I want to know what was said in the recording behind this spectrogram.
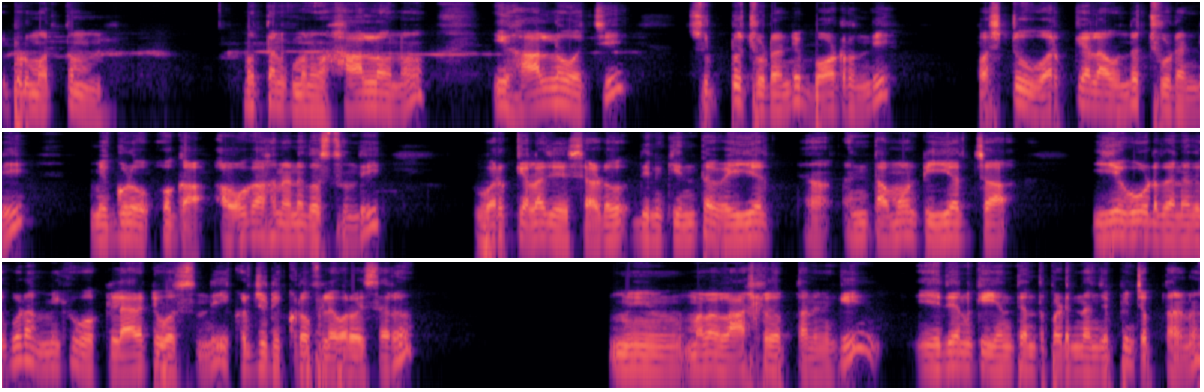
ఇప్పుడు మొత్తం మొత్తానికి మనం హాల్లో ఉన్నాం. ఈ హాల్లో వచ్చి చుట్టూ చూడండి బార్డర్ ఉంది. ఫస్ట్ వర్క్ ఎలా ఉందో చూడండి. మీకు కూడా ఒక అవగాహన అనేది వస్తుంది. వర్క్ ఎలా చేశాడు దీనికి ఇంత వెయ్య ఇంత అమౌంట్ ఇవ్వచ్చా ఇవ్వకూడదు అనేది కూడా మీకు ఒక క్లారిటీ వస్తుంది. ఇక్కడ చూడు ఇక్కడ ఫ్లేవర్ వేశారు. మళ్ళీ లాస్ట్లో చెప్తాను దీనికి. ఏదానికి ఎంత ఎంత పడిందని చెప్పి చెప్తాను.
